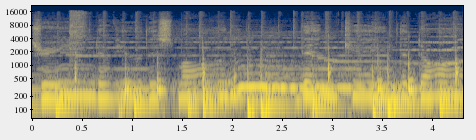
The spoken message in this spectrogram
dreamed of you this morning. Then came the dawn.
